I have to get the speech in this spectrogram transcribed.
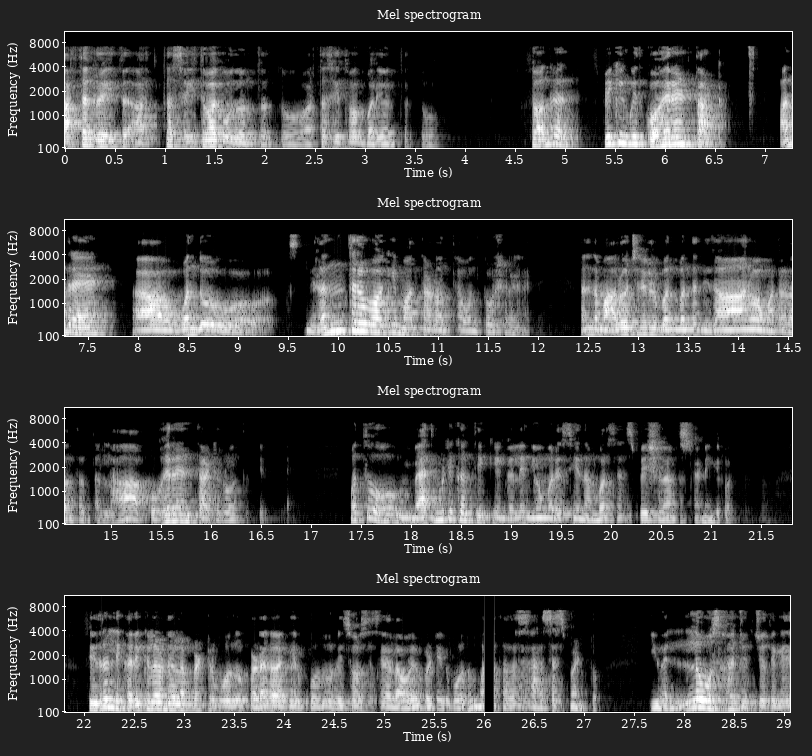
ಅರ್ಥಗ್ರಹಿತ ಅರ್ಥ ಸಹಿತವಾಗಿ ಓದುವಂಥದ್ದು ಅರ್ಥಸಹಿತವಾಗಿ ಬರೆಯುವಂಥದ್ದು. ಸೊ ಅಂದ್ರೆ ಸ್ಪೀಕಿಂಗ್ ವಿತ್ ಕೊಹೆರೆಂಟ್ ಥಾಟ್ ಅಂದ್ರೆ, ಆ, ಒಂದು ನಿರಂತರವಾಗಿ ಮಾತನಾಡುವಂತಹ ಒಂದು ಕೌಶಲ್ಯ ಏನಿದೆ. ಅಂದ್ರೆ ನಮ್ಮ ಆಲೋಚನೆಗಳು ಬಂದ್ ಬಂದ ನಿಧಾನವಾಗಿ ಮಾತಾಡುವಂಥದ್ದಲ್ಲ ಕೊಹೆರೆಂಟ್ ಥಾಟ್ ಇರುವಂಥದ್ದು ಮತ್ತು ಮ್ಯಾಥಮೆಟಿಕಲ್ ಥಿಂಕಿಂಗ್ ಅಲ್ಲಿ numeracy numbers and spatial understanding ಇರುವಂಥದ್ದು. ಸೊ ಇದರಲ್ಲಿ ಕರಿಕ್ಯುಲರ್ ಡೆವಲಪ್ಮೆಂಟ್ ಇರ್ಬೋದು ಪಡಗಾಗಿರ್ಬೋದು ರಿಸೋರ್ಸಸ್ ಎಲ್ಲ ಅವೈಲಬಿಲಿಟಿ ಇರ್ಬೋದು, ಮತ್ತು ಅಸೆಸ್ಮೆಂಟ್ ಇವೆಲ್ಲವೂ ಸಹ ಜೊತೆ ಜೊತೆಗೆ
